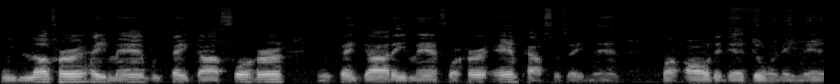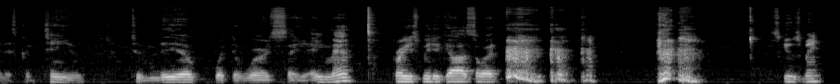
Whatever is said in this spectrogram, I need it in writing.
We love her, amen. We thank God for her. We thank God, amen, for her and pastors, amen, for all that they're doing, amen. Is continue to live what the words say. Amen. Praise be to God. So, uh, excuse me,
